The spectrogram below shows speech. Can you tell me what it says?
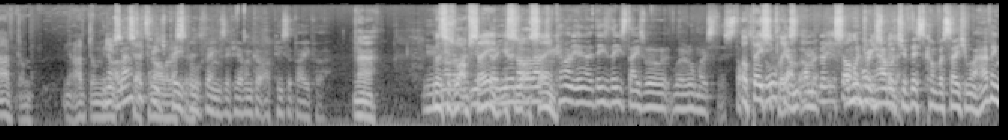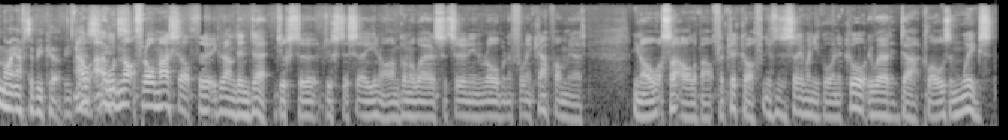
I've done you know I've done you're not allowed to tech all the teach people things if you haven't got a piece of paper. Nah. You're Well, this is what I'm allowed- you're- saying. You're This is not what I'm saying. You can't. You know, these these days we're we're almost stopped. Well, basically, talking. I'm, I'm, I'm wondering how much of this conversation we're having might have to be cut because I would not throw myself thirty grand in debt just to just to say you know I'm going to wear a Saturnian robe and a funny cap on my head. You know what's that all about for a kick-off? It's the same when you go in a court, they're wearing dark clothes and wigs.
